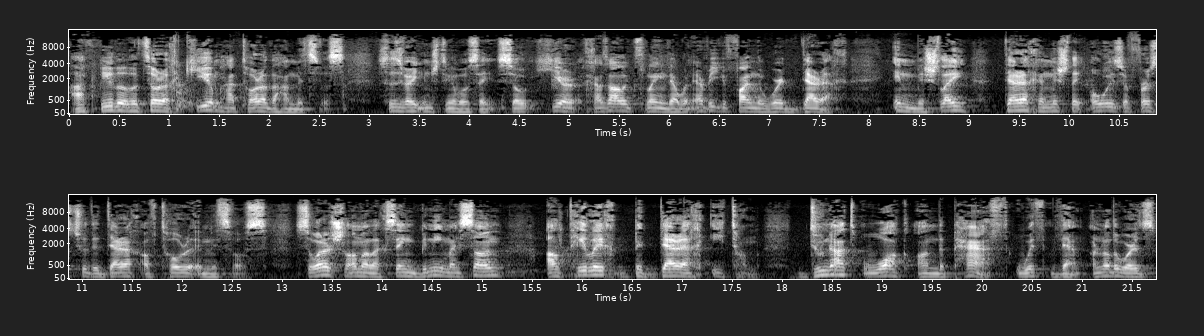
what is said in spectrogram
afilu l'tzorach kiyum haTorah v'hamitzvus. So this is very interesting. I will say. So here Chazal explained that whenever you find the word derech in Mishlei, derech and Mishlei always refers to the derech of Torah and mitzvos. So what is Shlomo saying? Bini, my son Al telech bederech itom. Do not walk on the path with them. In other words,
